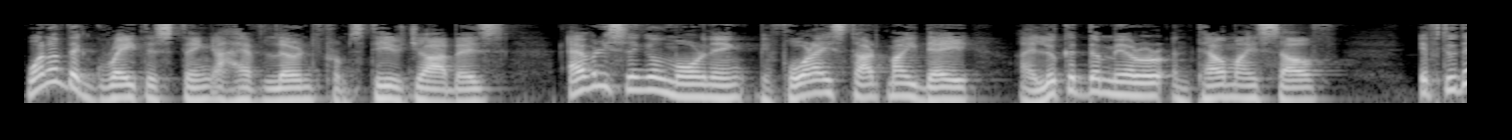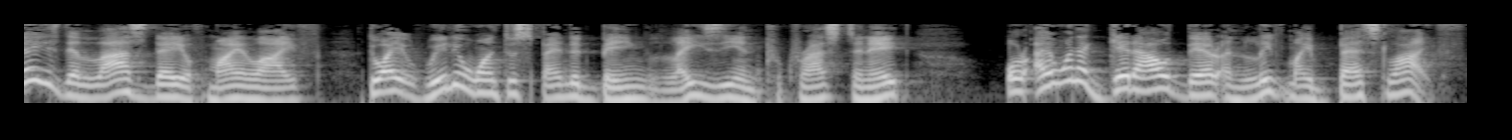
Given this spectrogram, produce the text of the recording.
One of the greatest things I have learned from Steve Jobs is every single morning before I start my day, I look at the mirror and tell myself, if today is the last day of my life, do I really want to spend it being lazy and procrastinate? Or I want to get out there and live my best life?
